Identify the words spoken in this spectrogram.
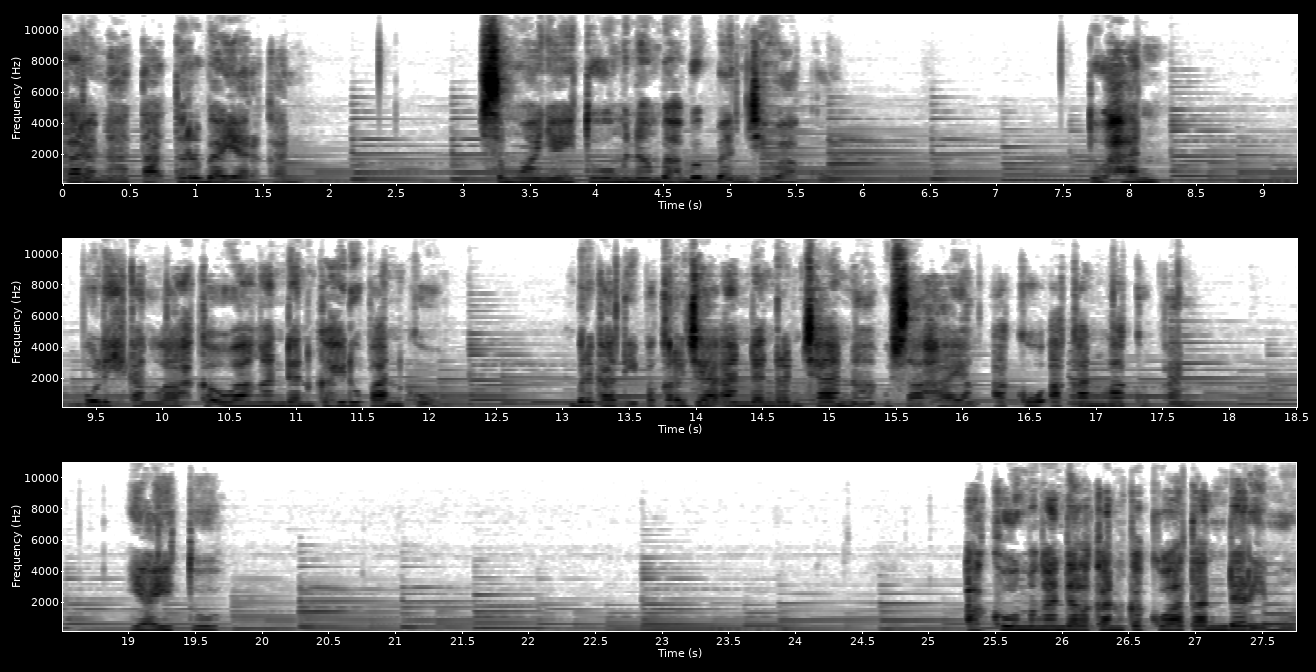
karena tak terbayarkan. Semuanya itu menambah beban jiwaku. Tuhan, pulihkanlah keuangan dan kehidupanku. Berkati pekerjaan dan rencana usaha yang aku akan lakukan, yaitu Aku mengandalkan kekuatan darimu,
